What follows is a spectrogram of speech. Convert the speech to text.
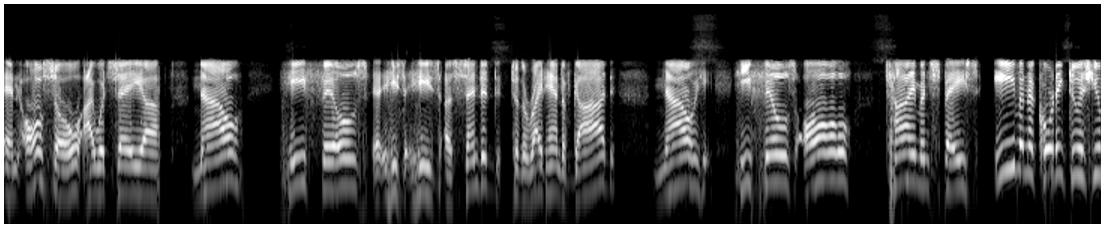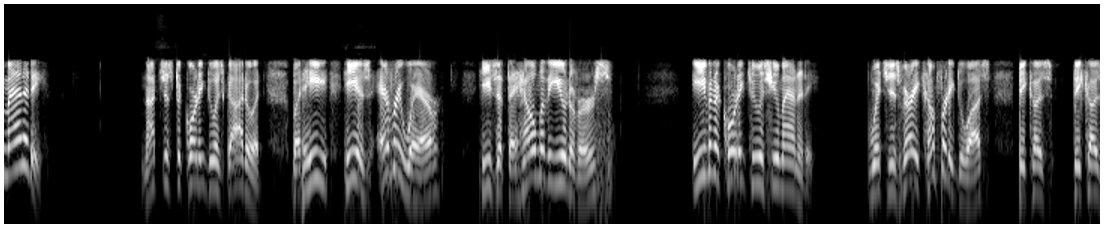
and also, I would say uh, now he fills. He's he's ascended to the right hand of God. Now he he fills all time and space, even according to his humanity, not just according to his godhood. But he he is everywhere. He's at the helm of the universe, even according to his humanity, which is very comforting to us because because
